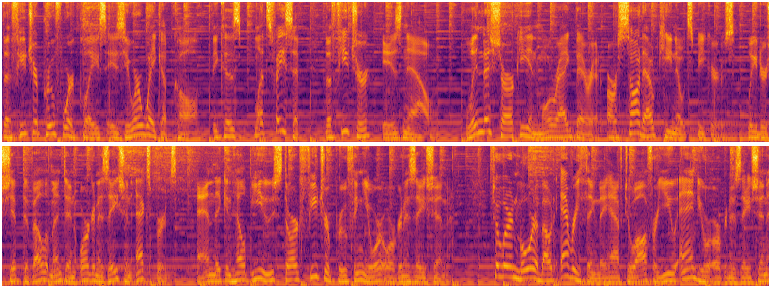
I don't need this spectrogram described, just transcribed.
the Future Proof Workplace is your wake up call because, let's face it, the future is now. Linda Sharkey and Morag Barrett are sought out keynote speakers, leadership development and organization experts, and they can help you start future proofing your organization. To learn more about everything they have to offer you and your organization,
